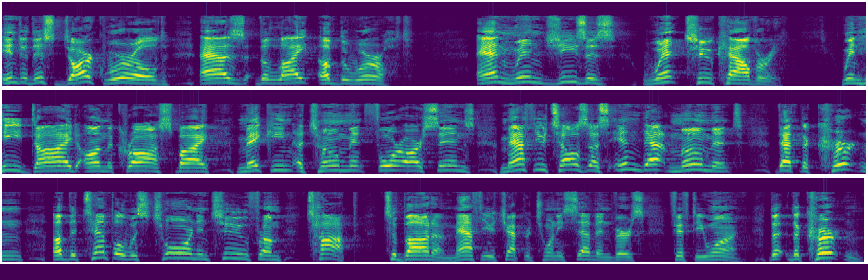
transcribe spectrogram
into this dark world as the light of the world. And when Jesus went to Calvary, when he died on the cross by making atonement for our sins, Matthew tells us in that moment that the curtain of the temple was torn in two from top to bottom. Matthew chapter 27, verse 51. The, the curtain,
